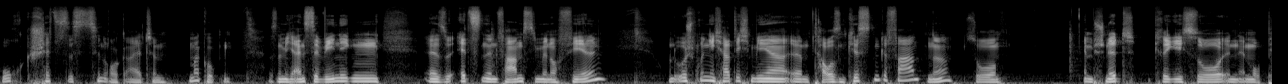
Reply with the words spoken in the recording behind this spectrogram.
hochgeschätztes Zinnrock-Item. Mal gucken. Das ist nämlich eins der wenigen äh, so ätzenden Farms, die mir noch fehlen. Und ursprünglich hatte ich mir ähm, 1000 Kisten gefarmt, ne? So im Schnitt kriege ich so in MOP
